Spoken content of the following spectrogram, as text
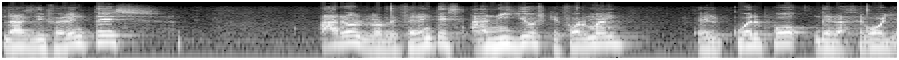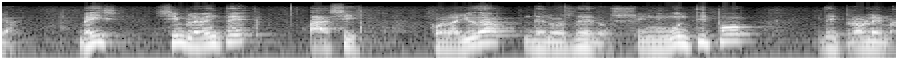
las diferentes aros, los diferentes anillos que forman el cuerpo de la cebolla. ¿Veis? Simplemente así, con la ayuda de los dedos, sin ningún tipo de problema.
